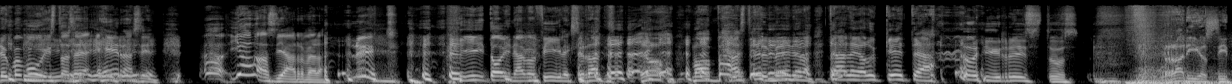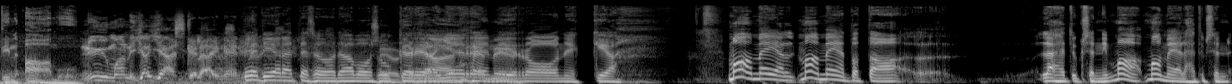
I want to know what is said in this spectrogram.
nyt mä muistan, se heräsin. Jalasjärvellä. Nyt. Toi aivan fiiliksi ratis. Joo, mä oon päästänyt menemään. Täällä ei ollut ketään. Oi ristus. Radio Cityn aamu. Nyman ja Jäskeläinen. Te tiedätte, se on Davo Sukker ja Jeremi Roonikkia. Mä oon meidän, mä oon meidän tota, lähetyksen, niin mä, mä oon meidän lähetyksen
